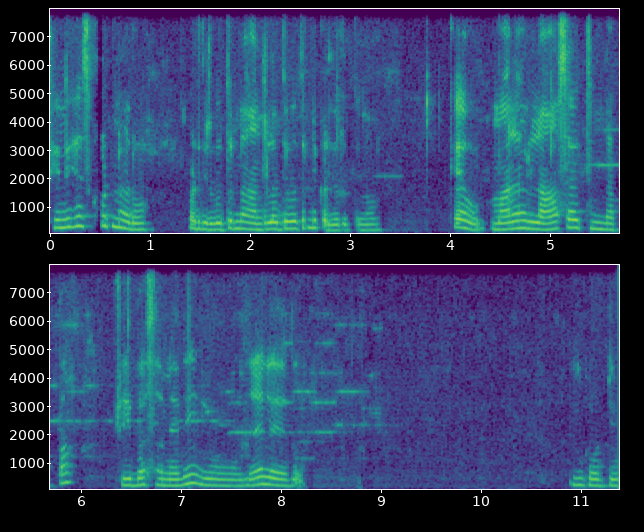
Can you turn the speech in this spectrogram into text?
చేంజ్ చేసుకుంటున్నాడు. వాడు తిరుగుతున్నా అందులో తిరుగుతుండే ఇక్కడ తిరుగుతున్నాడు. ఓకే మనం లాస్ అవుతుంది తప్ప ఫ్రీ బస్ అనేది యూజే లేదు. ఇంకోటి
